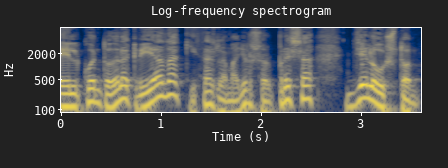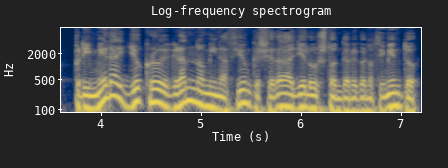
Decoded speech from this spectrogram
El cuento de la criada, quizás la mayor sorpresa, Yellowstone. Primera, yo creo que gran nominación que se da a Yellowstone de reconocimiento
